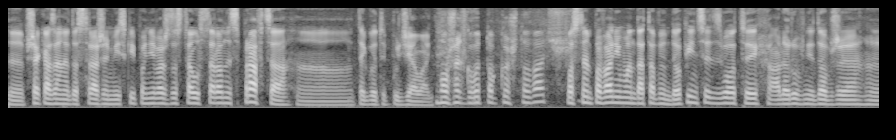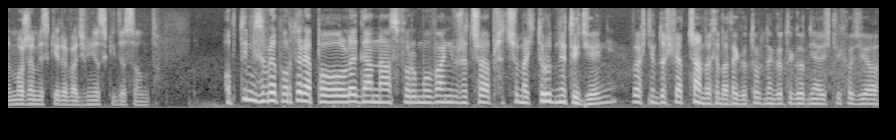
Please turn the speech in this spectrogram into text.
e, przekazane do Straży Miejskiej, ponieważ został ustalony sprawca e, tego typu działań. Może go to kosztować? W postępowaniu mandatowym do 500 zł, ale równie dobrze możemy skierować wnioski do sądu. Optymizm reportera polega na sformułowaniu, że trzeba przetrzymać trudny tydzień. Właśnie doświadczamy chyba tego trudnego tygodnia, jeśli chodzi o,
